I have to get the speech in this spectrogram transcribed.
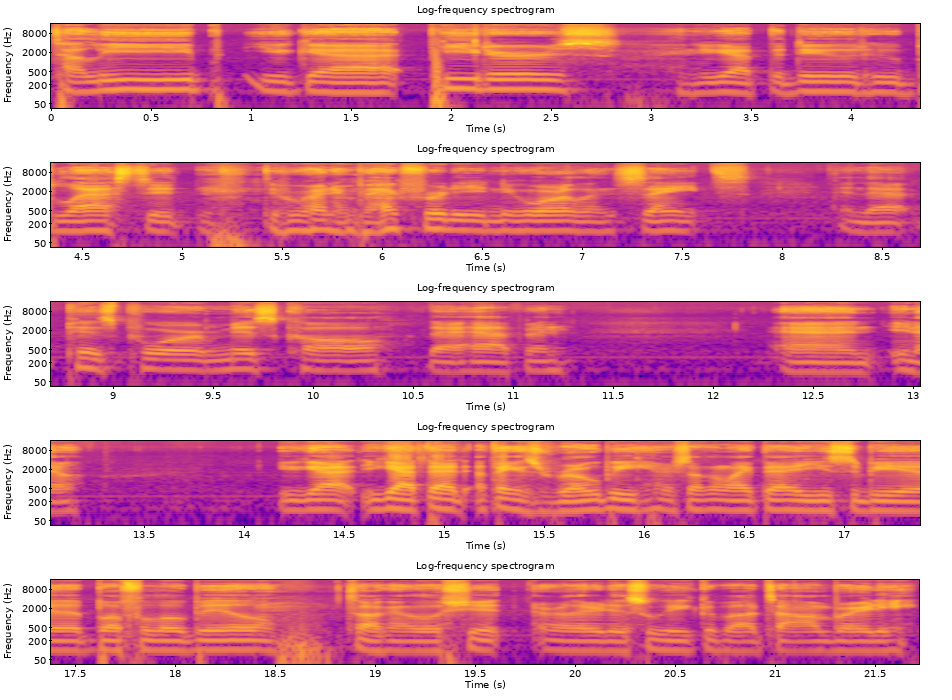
Talib, you got Peters, and you got the dude who blasted the running back for the New Orleans Saints and that piss poor missed call that happened. And, you know, you got you got that I think it's Roby or something like that. He used to be a Buffalo Bill talking a little shit earlier this week about Tom Brady.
